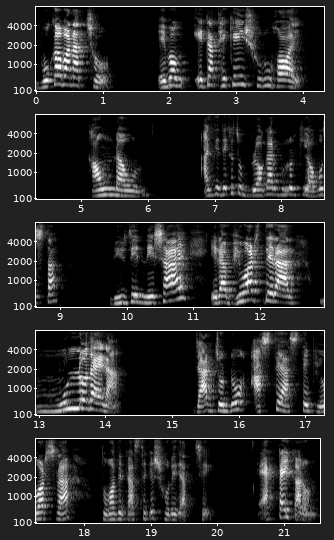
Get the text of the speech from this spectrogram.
বোকা বানাচ্ছ। এবং এটা থেকেই শুরু হয় কাউন্টডাউন আজকে দেখেছ ব্লগারগুলোর কি অবস্থা? ভিউজের নেশায় এরা ভিউয়ার্সদের আর মূল্য দেয় না। যার জন্য আস্তে আস্তে ভিউয়ার্সরা তোমাদের কাছ থেকে সরে যাচ্ছে। একটাই কারণ,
